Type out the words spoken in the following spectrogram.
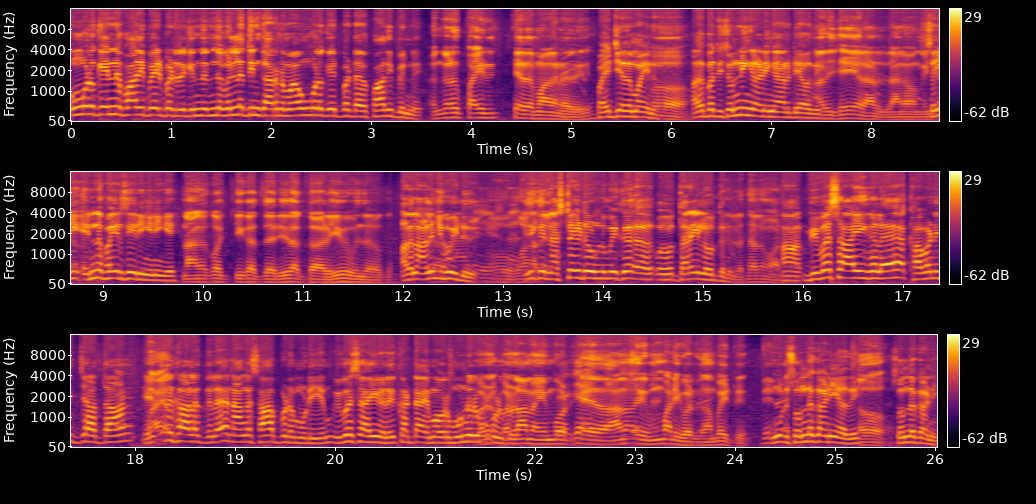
உங்களுக்கு என்ன பாதிப்பு ஏற்பட்டிருக்கு? இந்த இந்த வெள்ளத்தின் காரணமா உங்களுக்கு ஏற்பட்ட பாதிப்பு என்ன? எங்களுக்கு பயிர் சேதமாகினது பயிற்சியதமாயினும் ஓ. அதை பத்தி சொன்னீங்களா நீங்க யார்ட்டையாவது அது செய்யலாம் நாங்கள் அவங்க செய் என்ன பயிர் செய்றீங்க நீங்க? நாங்கள் கொச்சி கத்தரி தக்காளி இந்த அதெல்லாம் அழிஞ்சு போயிட்டு. இதுக்கு நஷ்ட ஈடு ஒன்றுமே தரையில் ஒருத்தர் இல்லை விவசாயிகளை கவனிச்சா தான் எதிர்காலத்துல நாங்க சாப்பிட முடியும். விவசாயிகளுக்கு கட்டாயமா ஒரு முன்னுரிமை கொடுக்கணும். வெள்ளாமை இம்போர்ட் மும்மாடி வருது தான் போயிட்டு. உங்களோட சொந்த காணி அது? ஓ. சொந்த காணி.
